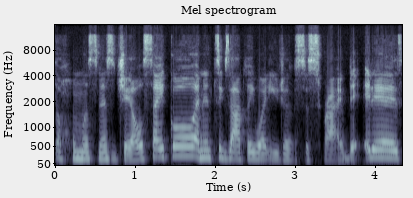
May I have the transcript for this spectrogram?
the homelessness jail cycle. And it's exactly what you just described. It is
